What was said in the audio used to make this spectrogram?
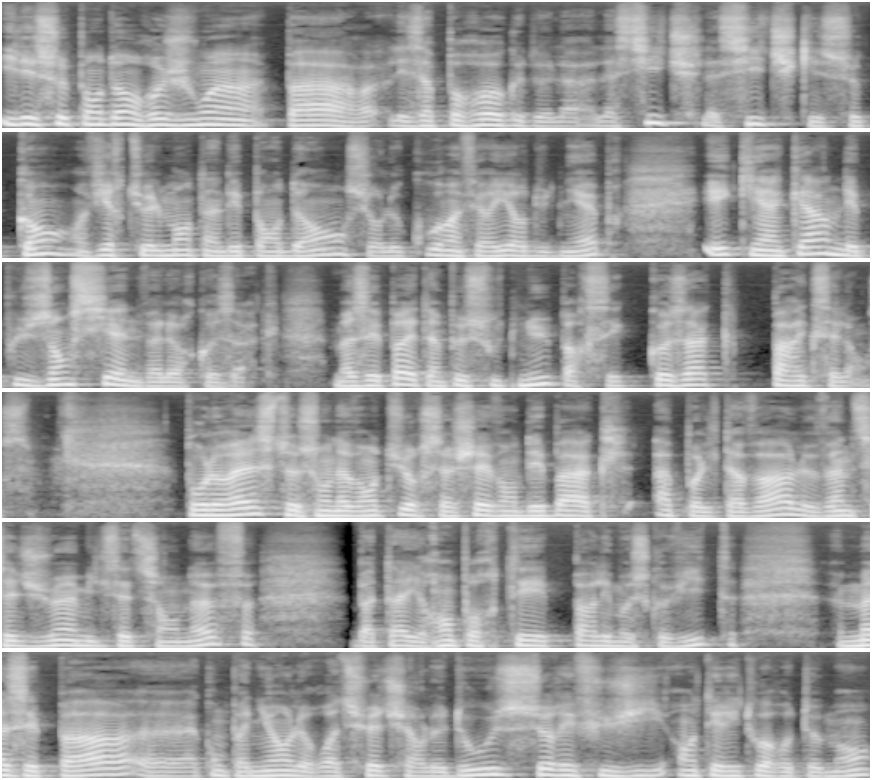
Il est cependant rejoint par les aporogues de la, la Sich, la Sich qui est ce camp virtuellement indépendant sur le cours inférieur du Dniepr et qui incarne les plus anciennes valeurs cosaques. Mazepa est un peu soutenu par ces cosaques par excellence. Pour le reste, son aventure s'achève en débâcle à Poltava le 27 juin 1709, bataille remportée par les moscovites. Mazepa, euh, accompagnant le roi de Suède Charles XII, se réfugie en territoire ottoman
